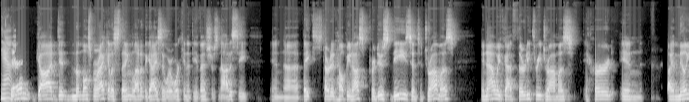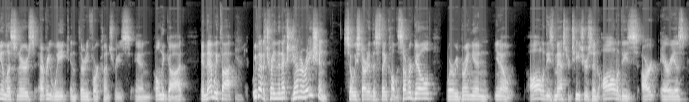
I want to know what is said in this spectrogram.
Yeah. Then God did the most miraculous thing. A lot of the guys that were working at the Adventures in Odyssey, and uh, they started helping us produce these into dramas. And now we've got 33 dramas heard in by a million listeners every week in 34 countries, and only God. And then we thought, yeah. we've got to train the next generation. So we started this thing called the Summer Guild, where we bring in, you know, all of these master teachers in all of these art areas.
